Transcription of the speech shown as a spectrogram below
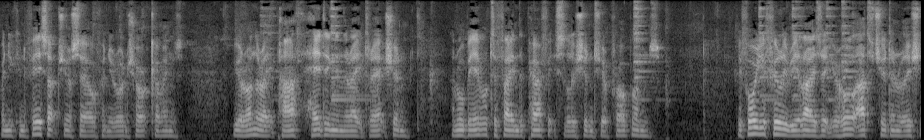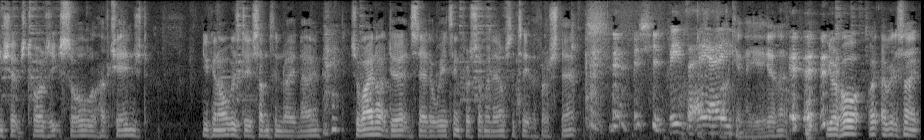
When you can face up to yourself and your own shortcomings, you're on the right path, heading in the right direction, and will be able to find the perfect solution to your problems. Before you fully realise it, your whole attitude and relationships towards each soul will have changed. You can always do something right now, so why not do it instead of waiting for someone else to take the first step? She's been to AA. Fucking A, innit? Your whole. I mean, It's like.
